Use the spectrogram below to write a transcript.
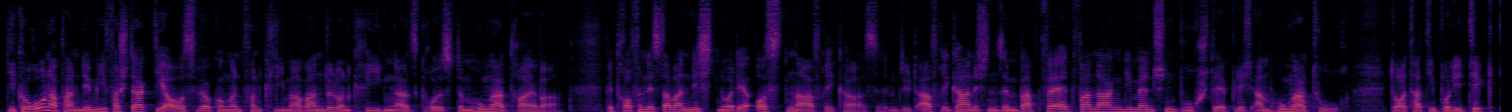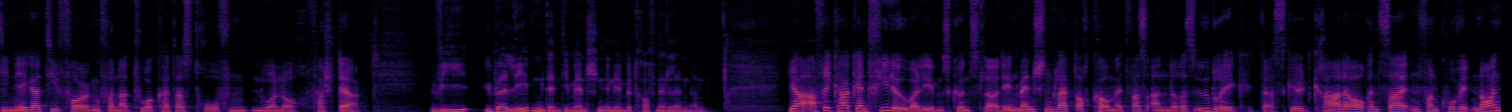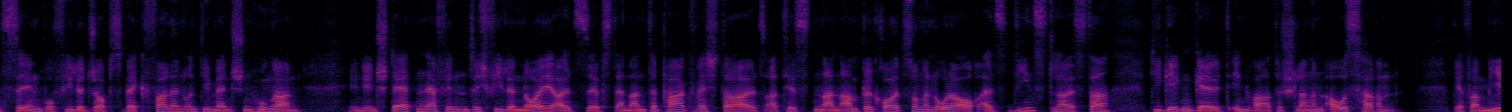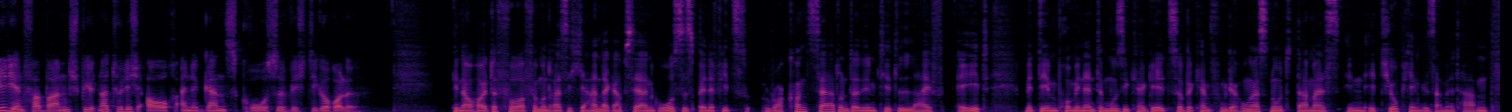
Die Corona-Pandemie verstärkt die Auswirkungen von Klimawandel und Kriegen als größtem Hungertreiber. Betroffen ist aber nicht nur der Osten Afrikas. Im südafrikanischen Simbabwe etwa nagen die Menschen buchstäblich am Hungertuch. Dort hat die Politik die Negativfolgen von Naturkatastrophen nur noch verstärkt. Wie überleben denn die Menschen in den betroffenen Ländern? Ja, Afrika kennt viele Überlebenskünstler. Den Menschen bleibt auch kaum etwas anderes übrig. Das gilt gerade auch in Zeiten von Covid-19, wo viele Jobs wegfallen und die Menschen hungern. In den Städten erfinden sich viele neu als selbsternannte Parkwächter, als Artisten an Ampelkreuzungen oder auch als Dienstleister, die gegen Geld in Warteschlangen ausharren. Der Familienverband spielt natürlich auch eine ganz große wichtige Rolle. Genau, heute vor 35 Jahren, da gab es ja ein großes Benefiz-Rock-Konzert unter dem Titel Live Aid, mit dem prominente Musiker Geld zur Bekämpfung der Hungersnot damals in Äthiopien gesammelt haben.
